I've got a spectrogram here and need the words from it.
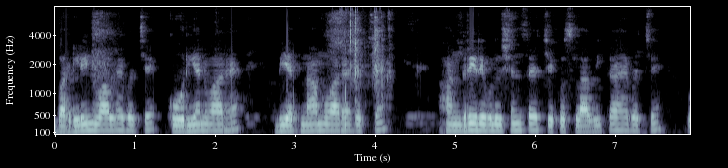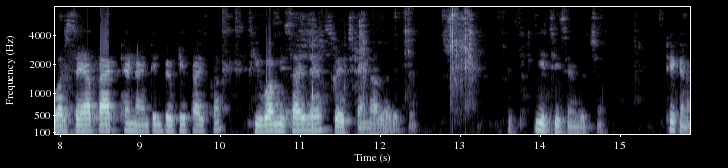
बर्लिन वाल है बच्चे कोरियन वार है वियतनाम वार है बच्चे हंगरी रिवोल्यूशन है चेकोस्लाविका है बच्चे वर्सया पैक्ट है 1955 का क्यूबा मिसाइल है स्वेच कैनाल है बच्चे। ये चीज़ें हैं बच्चे। ठीक है ना?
